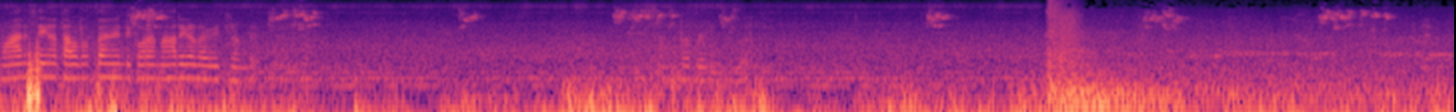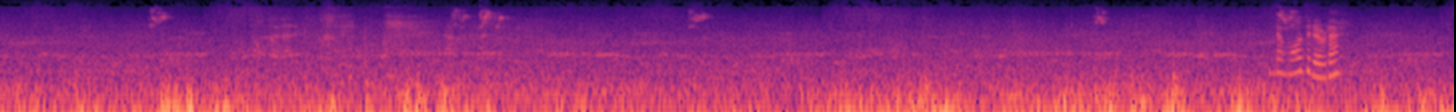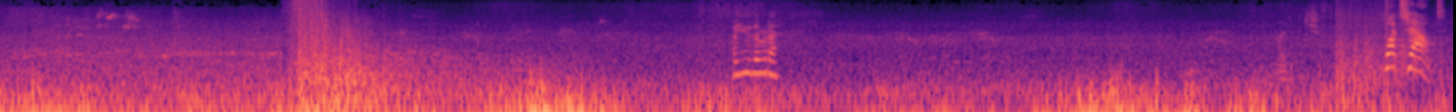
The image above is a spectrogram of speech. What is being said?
മാനസിക തളർത്താൻ വേണ്ടി കുറേ നാറികളുടെ വീട്ടിലുണ്ട്. മോതിരം എവിടെ അയ്യോ ഇതെവിടെ Watch out!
